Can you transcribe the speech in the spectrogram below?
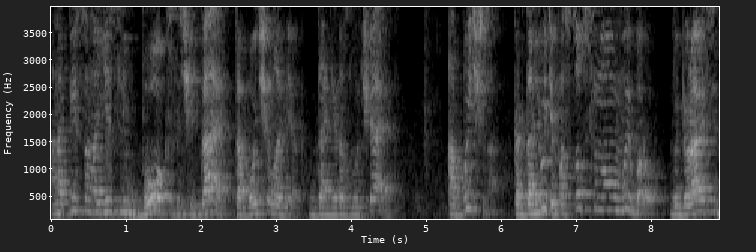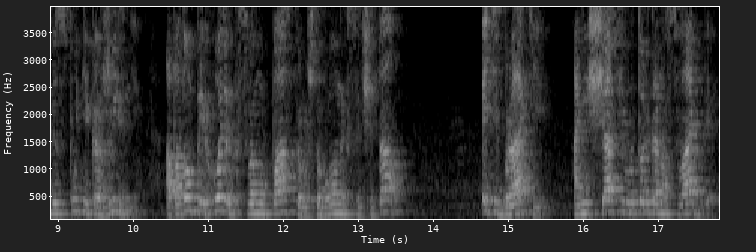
А написано, если Бог сочетает, того человек да не разлучает. Обычно, когда люди по собственному выбору выбирают себе спутника жизни, а потом приходят к своему пастору, чтобы он их сочетал, эти браки, они счастливы только на свадьбе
